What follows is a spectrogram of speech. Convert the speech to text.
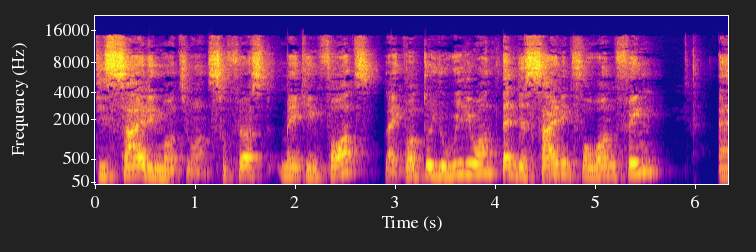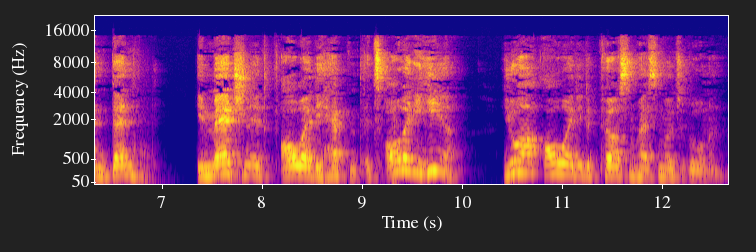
deciding what you want. So first making thoughts, like what do you really want? Then deciding for one thing and then Imagine it already happened. It's already here. You are already the person who has multiple women.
